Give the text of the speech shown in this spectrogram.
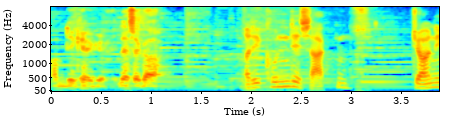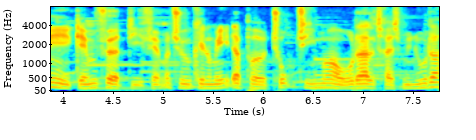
om det kan lade sig gøre. Og det kunne det sagtens. Johnny gennemførte de 25 km på 2 timer og 58 minutter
